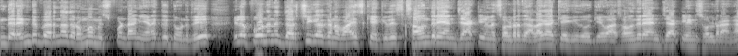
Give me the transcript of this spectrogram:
இந்த ரெண்டு பேரும் தான் அதை ரொம்ப மிஸ் பண்ணிட்டான்னு எனக்கு தோணுது. இல்லை போனோன்னே தர்ஷிகாக்கான வாய்ஸ் கேட்குது சௌந்தர்யான் ஜாக்லின் சொல்கிறது அழகாக கேட்குது ஓகேவா சௌந்தர்யான் ஜாக்லின் சொல்கிறாங்க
